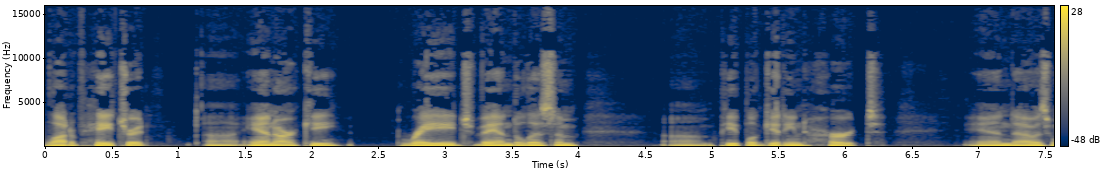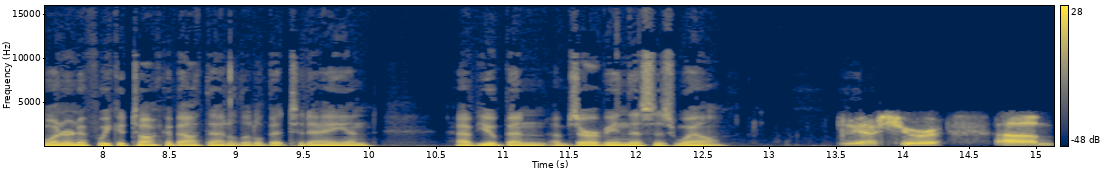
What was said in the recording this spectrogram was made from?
a lot of hatred, uh, anarchy, rage, vandalism, um, people getting hurt. And I was wondering if we could talk about that a little bit today. And have you been observing this as well? Yeah, sure. Um,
